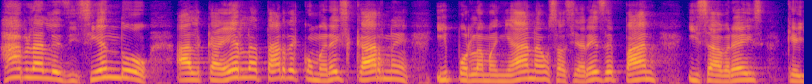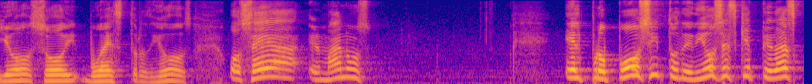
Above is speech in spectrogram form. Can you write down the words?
Háblales diciendo, al caer la tarde comeréis carne y por la mañana os saciaréis de pan y sabréis que yo soy vuestro Dios. O sea, hermanos, el propósito de Dios es que te, das,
